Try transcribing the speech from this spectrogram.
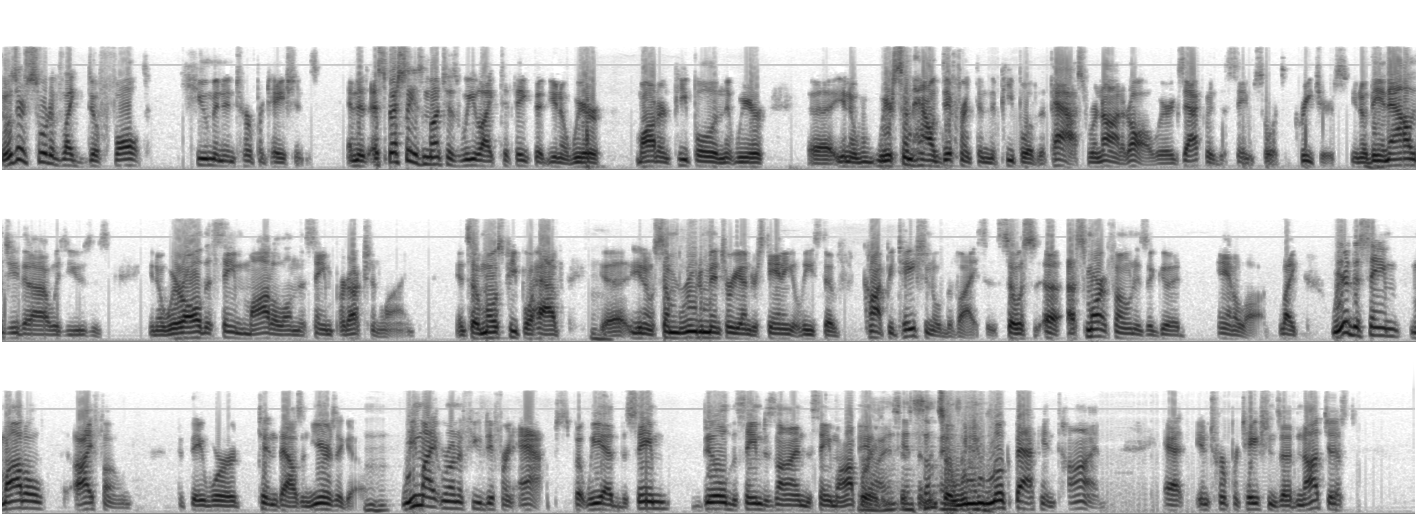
those are sort of like default human interpretations, and especially as much as we like to think that you know we're modern people and that we're uh, you know we're somehow different than the people of the past. We're not at all. We're exactly the same sorts of creatures. You know, the analogy that I always use is, you know, we're all the same model on the same production line. And so most people have, mm-hmm. uh, you know, some rudimentary understanding, at least, of computational devices. So a, a, smartphone is a good analog. Like we're the same model iPhone that they were 10,000 years ago. Mm-hmm. We might run a few different apps, but we had the same build, the same design, the same operating yeah, and, system. And some, and so and, when you look back in time at interpretations of not just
